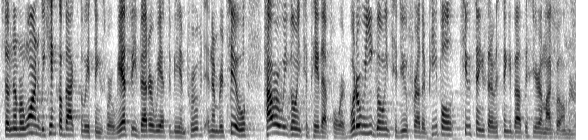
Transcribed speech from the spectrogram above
so number one, we can't go back to the way things were. We have to be better, we have to be improved. And number two, how are we going to pay that forward? What are we going to do for other people? Two things that I was thinking about this year in Lag BaOmer.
